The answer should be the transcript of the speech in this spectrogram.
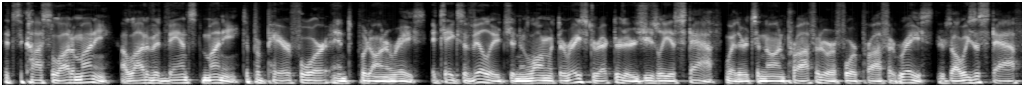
It's costs a lot of money, a lot of advanced money to prepare for and to put on a race. It takes a village, and along with the race director, there's usually a staff, whether it's a nonprofit or a for profit race. There's always a staff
